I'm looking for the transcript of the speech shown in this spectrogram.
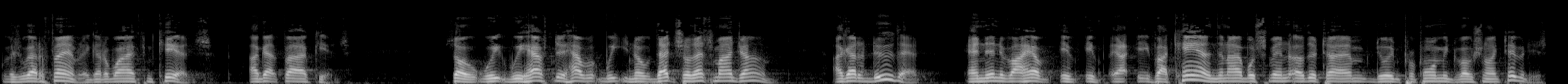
because we got a family, got a wife and kids. I got five kids, so we we have to have we you know that so that's my job. I got to do that. And then if I have, if, if, if I can, then I will spend other time doing, performing devotional activities.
